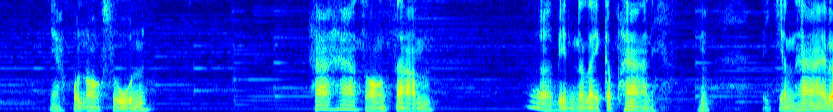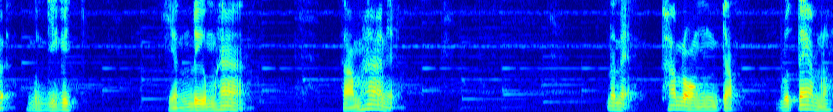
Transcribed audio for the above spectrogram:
5เนี่ยผลออก 0 5 5 2 3เออเป็นอะไรกับ5นี่ไปเขียน5แล้วเมื่อกี้ก็เขียนลืม 5 3 5เนี่ยนั่นแหละ ถ้าลองจับลดแต้มเนาะ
